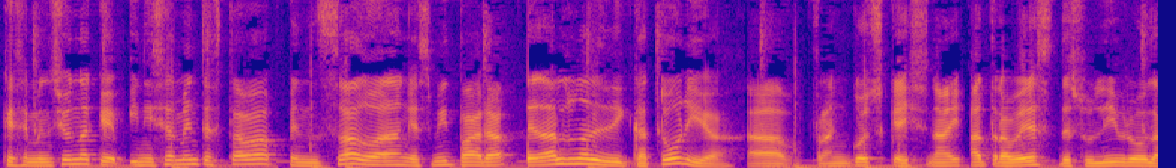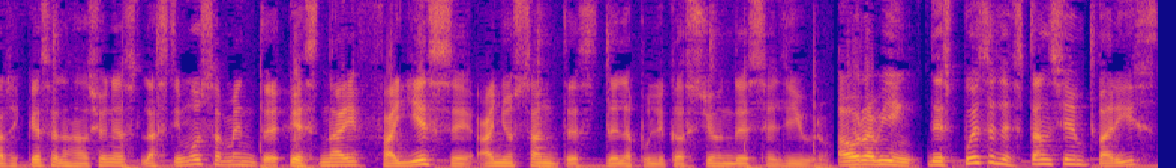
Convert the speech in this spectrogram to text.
que se menciona que inicialmente estaba pensado Adam Smith para darle una dedicatoria a Francois Quesnay a través de su libro La riqueza de las naciones. Lastimosamente, Quesnay fallece años antes de la publicación de ese libro. Ahora bien, después de la estancia en París,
